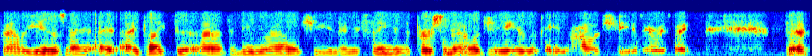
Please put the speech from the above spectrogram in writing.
Probably is. I I I like the uh, the numerology and everything, and the personality and the numerology and everything. But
